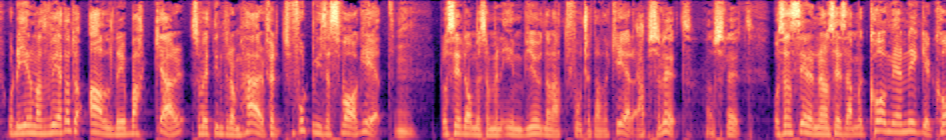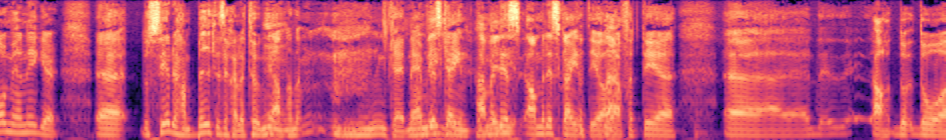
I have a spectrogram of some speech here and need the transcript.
Och det är genom att veta att du aldrig backar så vet inte de här, för så fort du visar svaghet, då ser de det som en inbjudan att fortsätta attackera. Absolut, absolut. Och sen ser du när de säger så här, men call me a nigger, call me a nigger. Eh, då ser du han biter sig själv i tungan. Han, mm, mm, Okej, nej men det ska jag inte, ja, men det, ja, men det ska jag inte göra för att det, eh, det ja, då, då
